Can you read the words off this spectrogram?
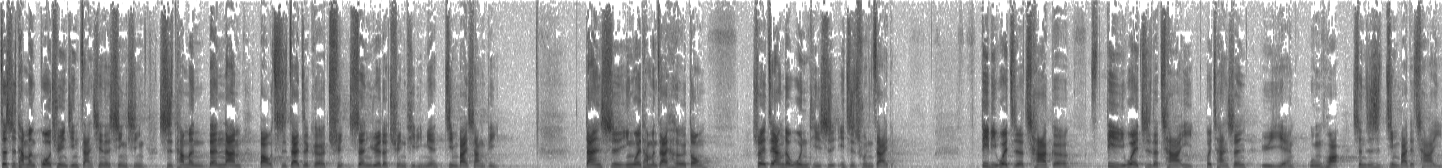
这是他们过去已经展现的信心，使他们仍然保持在这个群圣约的群体里面敬拜上帝。但是因为他们在河东，所以这样的问题是一直存在的，地理位置的差隔。地理位置的差异会产生语言、文化，甚至是敬拜的差异。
